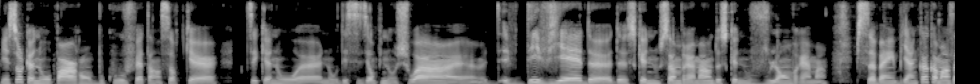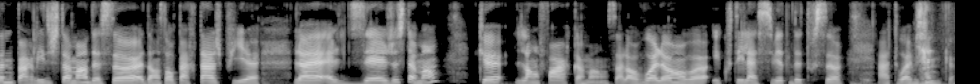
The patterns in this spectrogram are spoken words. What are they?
Bien sûr que nos peurs ont beaucoup fait en sorte que sais, que nos, euh, nos décisions puis nos choix euh, déviaient de, de ce que nous sommes vraiment, de ce que nous voulons vraiment. Puis ça, ben Bianca commençait à nous parler justement de ça euh, dans son partage. Puis là, elle disait justement que l'enfer commence. Alors voilà, on va écouter la suite de tout ça. À toi, Bianca.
